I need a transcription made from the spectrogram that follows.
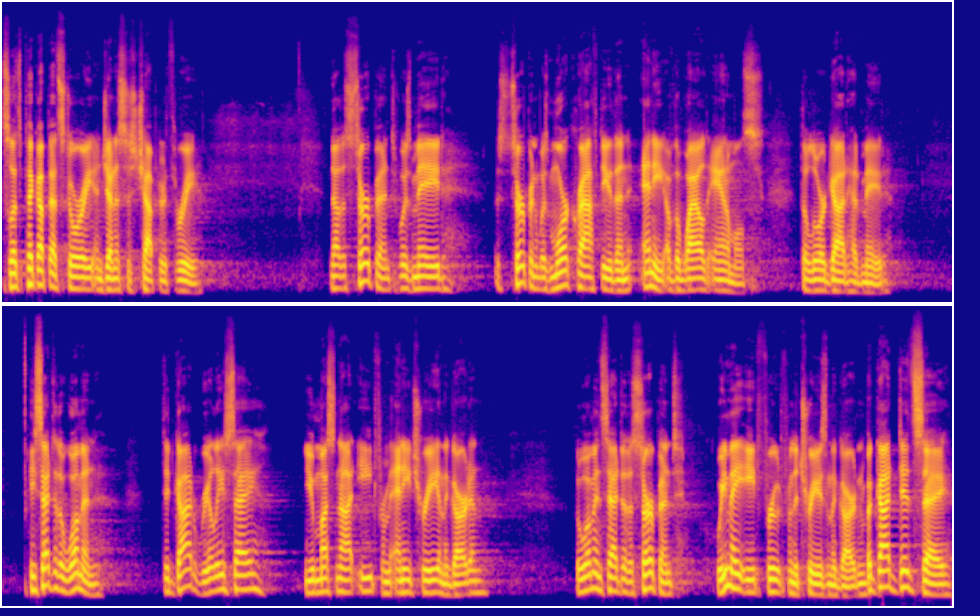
So let's pick up that story in Genesis chapter 3. Now the serpent was made, the serpent was more crafty than any of the wild animals the Lord God had made. He said to the woman, Did God really say, You must not eat from any tree in the garden? The woman said to the serpent, We may eat fruit from the trees in the garden, but God did say,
